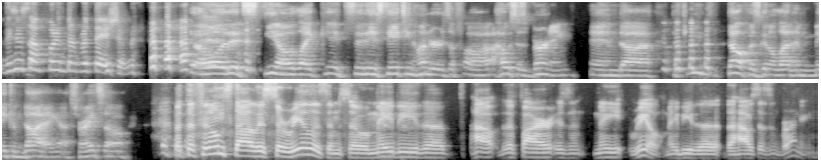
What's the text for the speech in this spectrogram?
This is up for interpretation. yeah, well, it's you know, like it's it's the 1800s. Of uh, house is burning, and uh, the fume itself is going to let him make him die. I guess, right? So but the film style is surrealism, so maybe the how the fire isn't made real. Maybe the the house isn't burning.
